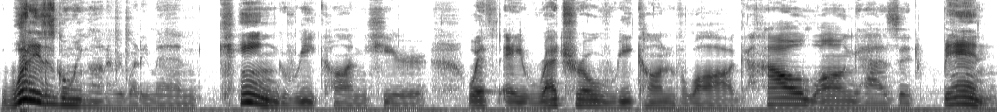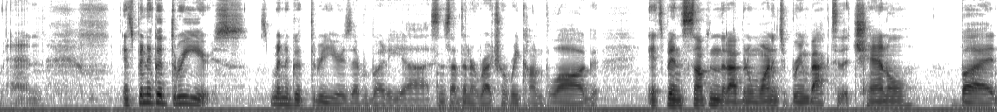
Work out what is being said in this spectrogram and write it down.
What is going on, everybody, man? King Recon here with a retro recon vlog. How long has it been, man? It's been a good three years. It's been a good three years, everybody, uh, since I've done a retro recon vlog. It's been something that I've been wanting to bring back to the channel, but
